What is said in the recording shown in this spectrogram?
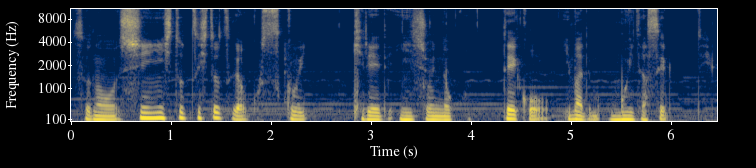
そのシーン一つ一つがこうすごい綺麗で印象に残って、こう今でも思い出せるっていう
